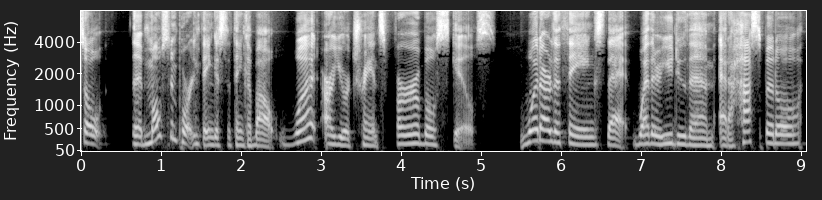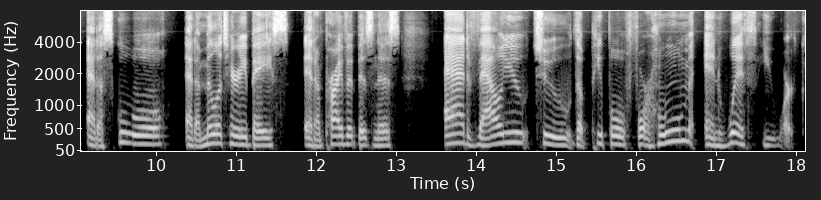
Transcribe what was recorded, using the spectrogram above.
So the most important thing is to think about what are your transferable skills? What are the things that, whether you do them at a hospital, at a school, at a military base, at a private business, add value to the people for whom and with you work?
